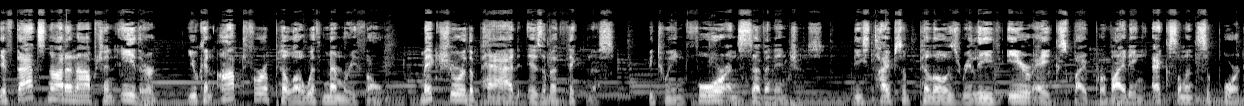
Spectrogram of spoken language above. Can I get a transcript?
If that's not an option either, you can opt for a pillow with memory foam. Make sure the pad is of a thickness between 4 and 7 inches. These types of pillows relieve ear aches by providing excellent support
